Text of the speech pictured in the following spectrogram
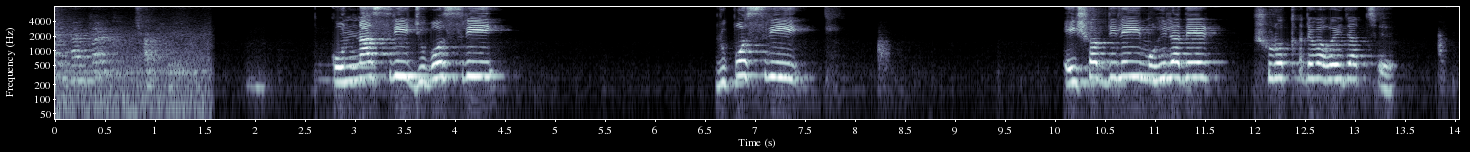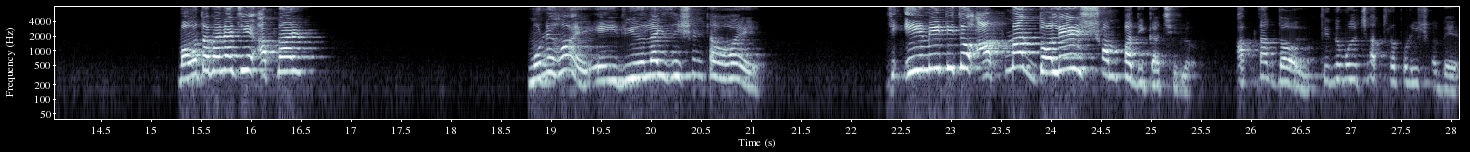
সেখানকার ছাত্র। কন্যাশ্রী, যুবশ্রী, রূপশ্রী, এইসব দিলেই মহিলাদের সুরক্ষা দেওয়া হয়ে যাচ্ছে। মমতা ব্যানার্জি, আপনার মনে হয়, এই রিয়েলাইজেশনটা হয় যে এই মেয়েটি তো আপনার দলের সম্পাদিকা ছিল। আপনার দল, তৃণমূল ছাত্র পরিষদের।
